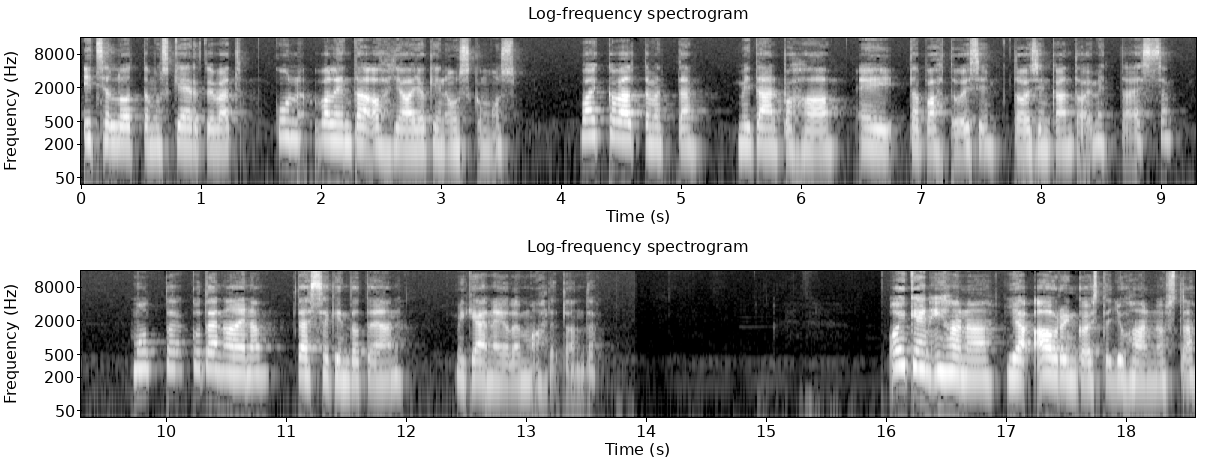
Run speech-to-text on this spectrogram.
itseluottamus kertyvät, kun valintaa ohjaa jokin uskomus. vaikka välttämättä mitään pahaa ei tapahtuisi toisinkaan toimittaessa. Mutta kuten aina, tässäkin totean, mikään ei ole mahdotonta. Oikein ihanaa ja aurinkoista juhannusta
